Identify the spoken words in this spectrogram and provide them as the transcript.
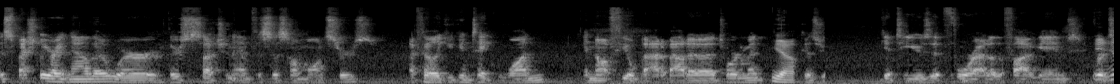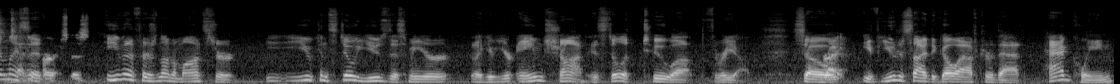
especially right now though where there's such an emphasis on monsters i feel like you can take one and not feel bad about it at a tournament yeah. because you get to use it four out of the five games for And- its and like I intended said- purposes even if there's not a monster, you can still use this. I mean, your like if your aimed shot is still a two up, three up. So Right. if you decide to go after that hag queen,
